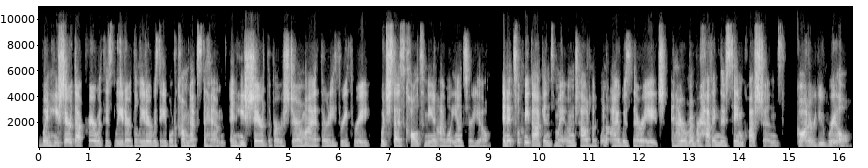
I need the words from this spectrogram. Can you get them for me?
when he shared that prayer with his leader, the leader was able to come next to him and he shared the verse Jeremiah 33 3, which says, Call to me and I will answer you. And it took me back into my own childhood when I was their age. And I remember having those same questions God, are you real?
